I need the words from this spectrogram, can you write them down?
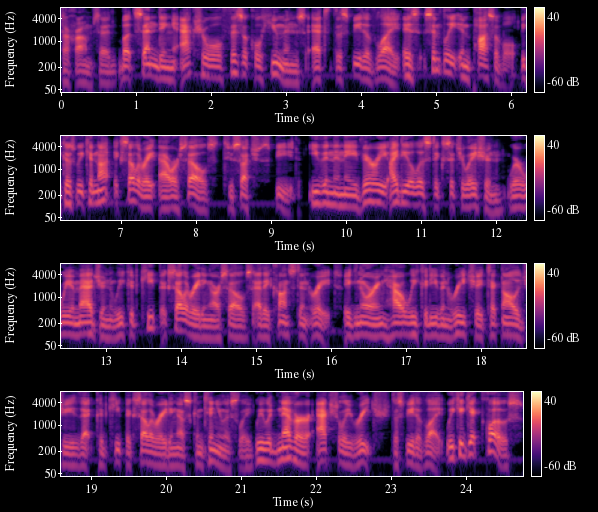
de Rham said, but sending actual physical humans at the speed of light is simply impossible because we cannot accelerate ourselves to such speed. Even in a very idealistic situation where we imagine we could keep accelerating ourselves at a constant rate, ignoring how we could even reach a technology that could keep accelerating us continuously, we would never actually reach the speed of light. We could get close,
